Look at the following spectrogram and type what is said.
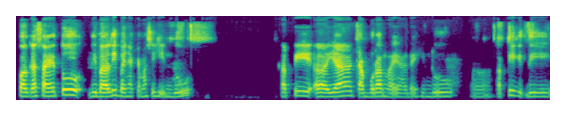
keluarga saya itu di Bali banyak yang masih Hindu tapi eh, ya campuran lah ya ada Hindu eh, tapi di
